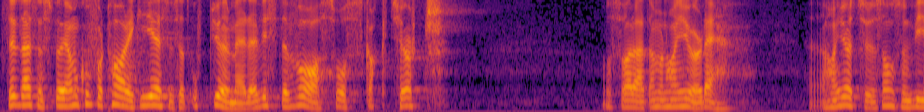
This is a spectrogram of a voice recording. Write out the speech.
Så det er de som spør ja, men hvorfor tar ikke Jesus et oppgjør med det hvis det var så skakkjørt. Og svarer jeg at ja, men han gjør det. Han gjør ikke det sånn som vi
